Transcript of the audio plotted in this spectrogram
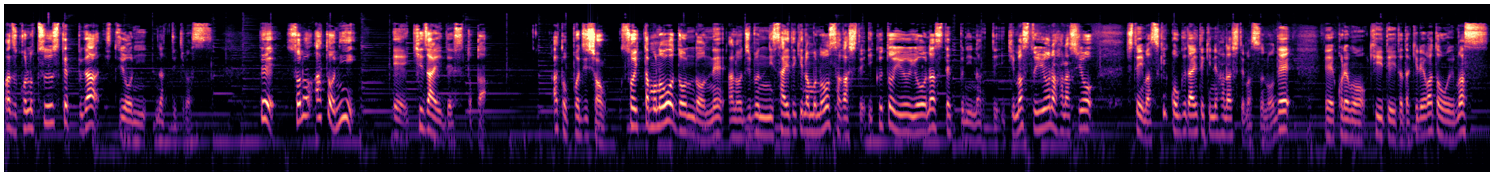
まずこの2ステップが必要になってきます。でその後に、えー、機材ですとかあとポジション。そういったものをどんどんねあの自分に最適なものを探していくというようなステップになっていきますというような話をしています。結構具体的に話してますので、えー、これも聞いていただければと思います。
